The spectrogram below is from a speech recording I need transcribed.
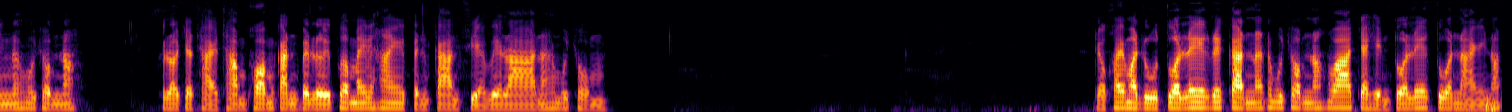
งนะท่านผู้ชมเนาะ คือเราจะถ่ายทำพร้อมกันไปเลยเพื่อไม่ให้เป็นการเสียเวลานะท่านผู้ชม เดี๋ยวค่อยมาดูตัวเลขด้วยกันนะท่านผู้ชมนะว่าจะเห็นตัวเลขตัวไหนเนาะ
